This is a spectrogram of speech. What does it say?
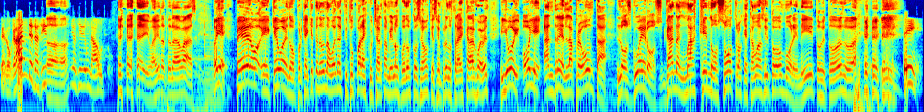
Pero grandes así, Ajá. así de un auto. Imagínate nada más. Oye, pero eh, qué bueno, porque hay que tener una buena actitud para escuchar también los buenos consejos que siempre nos traes cada jueves. Y hoy, oye, Andrés, la pregunta, ¿los güeros ganan más que nosotros, que estamos así todos morenitos y todo eso? Sí,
